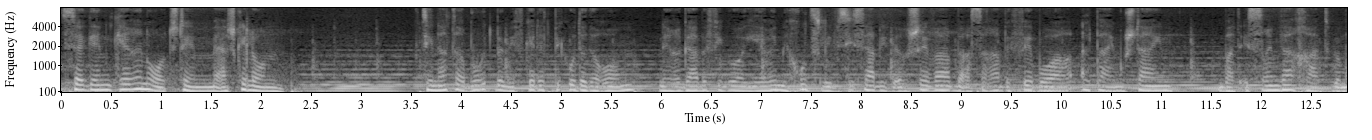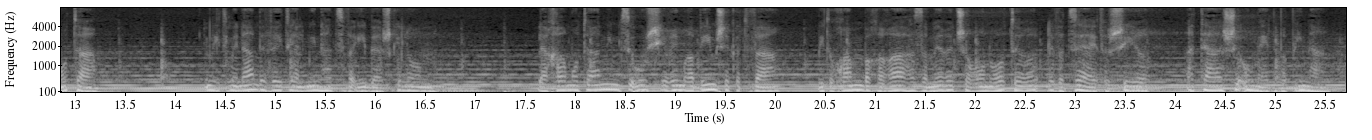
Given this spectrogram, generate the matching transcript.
סגן קרן רוטשטיין מאשקלון קצינת תרבות במפקדת פיקוד הדרום נהרגה בפיגוע ירי מחוץ לבסיסה בבאר שבע ב-10 בפברואר 2002, בת 21 במותה. נטמנה בבית העלמין הצבאי באשקלון. לאחר מותה נמצאו שירים רבים שכתבה, מתוכם בחרה הזמרת שרון רוטר לבצע את השיר "אתה שעומד בפינה".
